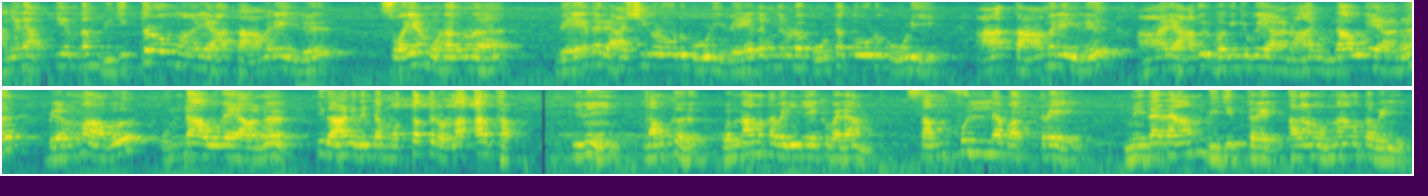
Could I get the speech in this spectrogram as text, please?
അങ്ങനെ അത്യന്തം വിചിത്രവുമായ ആ താമരയിൽ സ്വയം ഉണർന്ന് വേദരാശികളോടുകൂടി വേദങ്ങളുടെ കൂട്ടത്തോടു കൂടി ആ താമരയിൽ ആരാവിർഭവിക്കുകയാണ് ആരുണ്ടാവുകയാണ് ബ്രഹ്മാവ് ഉണ്ടാവുകയാണ്. ഇതാണ് ഇതിന്റെ മൊത്തത്തിലുള്ള അർത്ഥം. ഇനി നമുക്ക് ഒന്നാമത്തെ വരിയിലേക്ക് വരാം. സംഫുല്ലപത്രേ നിതരാം വിചിത്രേ. അതാണ് ഒന്നാമത്തെ വരി.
